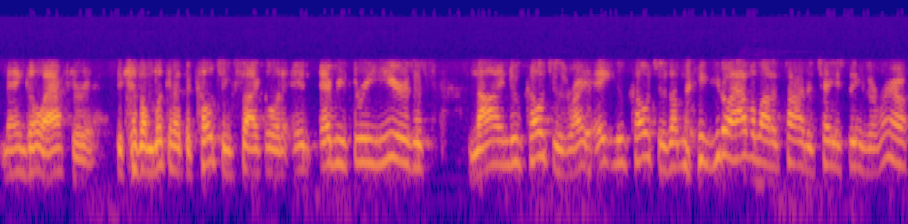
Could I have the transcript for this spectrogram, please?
Man, go after it. Because I'm looking at the coaching cycle, and, and every three years it's nine new coaches, right? Eight new coaches. I mean, you don't have a lot of time to change things around.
